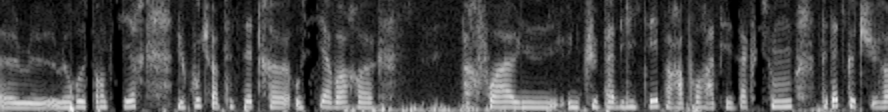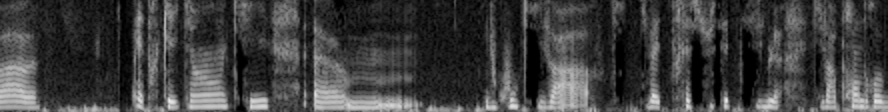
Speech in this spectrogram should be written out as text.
euh, le, ressentir. Du coup, tu vas peut-être euh, aussi avoir euh, parfois une, une, culpabilité par rapport à tes actions. Peut-être que tu vas être quelqu'un qui du coup qui va qui, qui, va être très susceptible, qui va prendre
